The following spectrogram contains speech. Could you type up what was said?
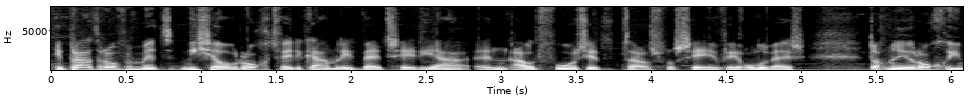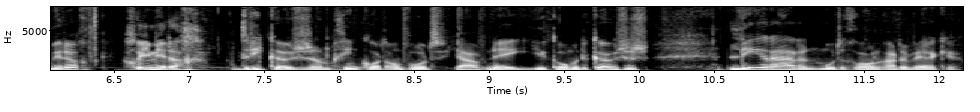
Ik praat erover met Michel Roch, Tweede Kamerlid bij het CDA... en oud-voorzitter trouwens van CNV Onderwijs. Dag meneer Roch, goedemiddag. Goedemiddag. Drie keuzes aan het begin, kort antwoord ja of nee. Hier komen de keuzes. Leraren moeten gewoon harder werken.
